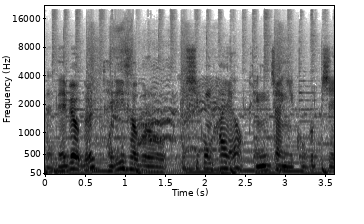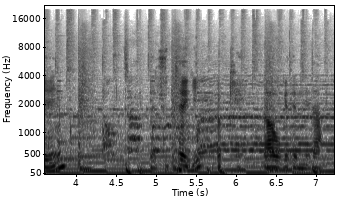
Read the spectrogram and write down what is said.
네, 내벽을 대리석으로 시공하여 굉장히 고급진 네, 주택이 이렇게 나오게 됩니다.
